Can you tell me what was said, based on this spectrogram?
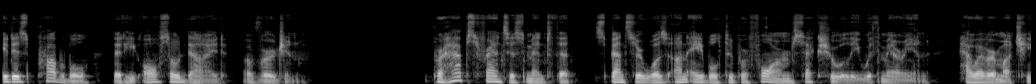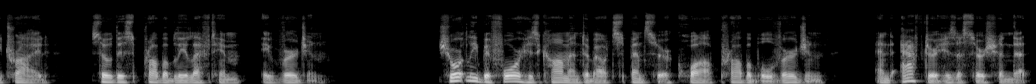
It is probable that he also died a virgin. Perhaps Francis meant that Spencer was unable to perform sexually with Marian, however much he tried, so this probably left him a virgin. Shortly before his comment about Spencer qua probable virgin, and after his assertion that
